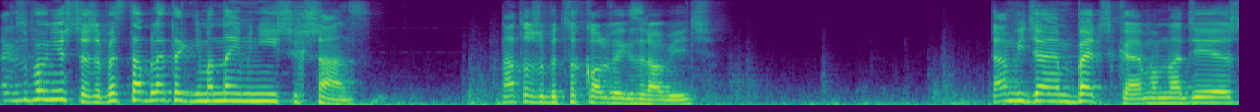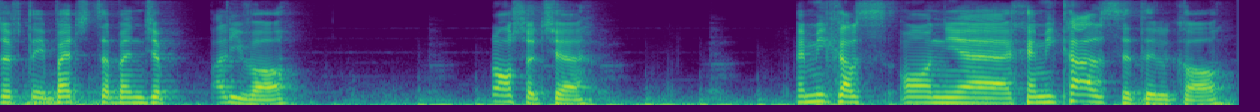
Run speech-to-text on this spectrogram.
Tak zupełnie szczerze, bez tabletek nie ma najmniejszych szans na to, żeby cokolwiek zrobić. Tam widziałem beczkę, mam nadzieję, że w tej beczce będzie paliwo. Proszę cię. Chemicals, o nie, chemikalsy tylko.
